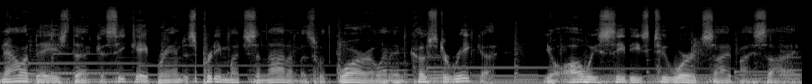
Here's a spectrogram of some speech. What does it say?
Nowadays, the Cacique brand is pretty much synonymous with Guaro, and in Costa Rica, you'll always see these two words side by side.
